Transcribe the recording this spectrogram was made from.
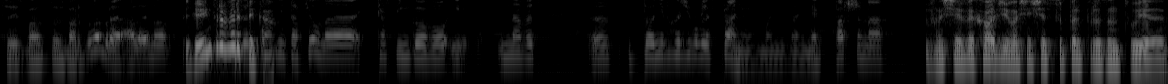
co jest, co jest bardzo dobre, ale no... Takiego introwertyka. To jest tak nietrafione castingowo i, i nawet to nie wychodzi w ogóle w praniu, moim zdaniem. Jak patrzę na. Właśnie wychodzi, właśnie się super prezentuje.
